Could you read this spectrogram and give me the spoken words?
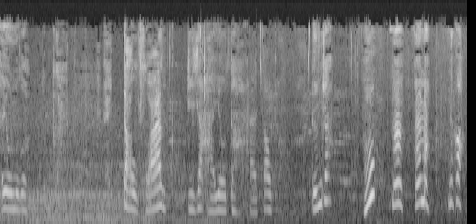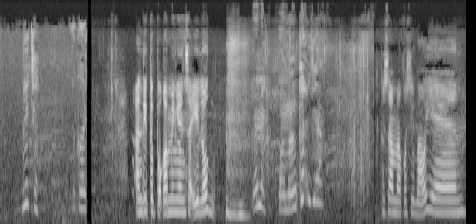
还有那个岛船，底下还有的海盗船。等着， Huh? 妈，妈妈， Nika, bilis. Nika. Andito po kami ngayon sa ilog. Mama, pamangkan siya. Kasama ko si Baoyen.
